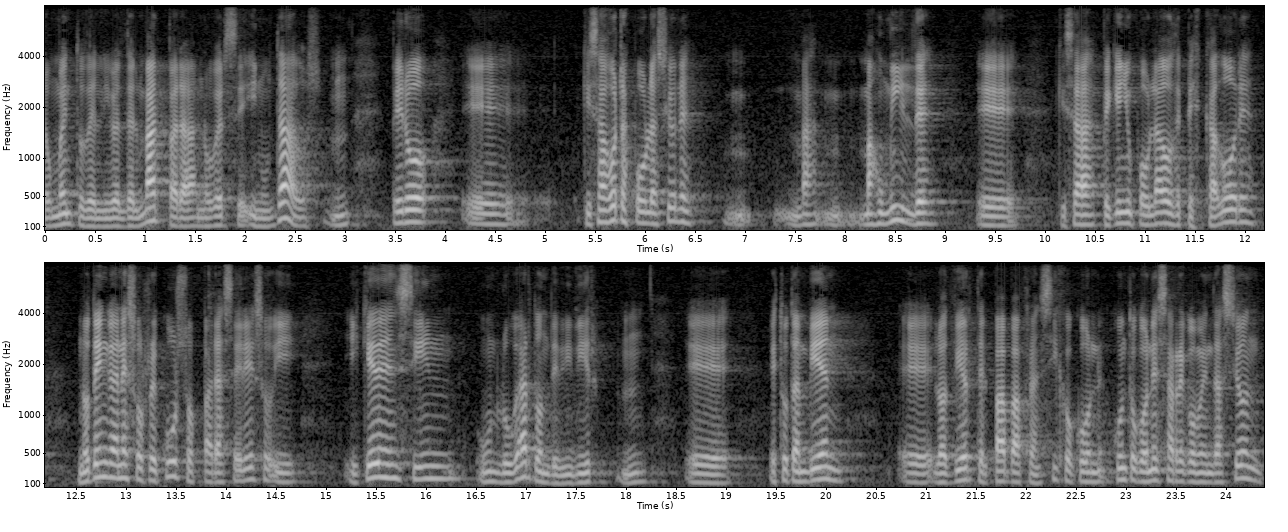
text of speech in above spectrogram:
aumento del nivel del mar para no verse inundados. Pero quizás otras poblaciones más, más humildes, quizás pequeños poblados de pescadores, no tengan esos recursos para hacer eso y, queden sin un lugar donde vivir. Eh, esto también eh, lo advierte el Papa Francisco junto con esa recomendación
